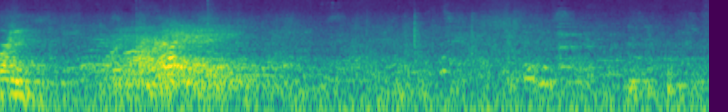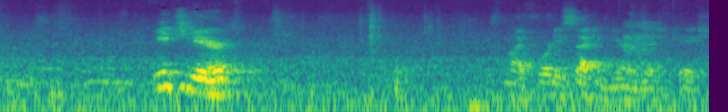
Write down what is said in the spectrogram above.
Good morning. Each year, this is my 42nd year in education.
